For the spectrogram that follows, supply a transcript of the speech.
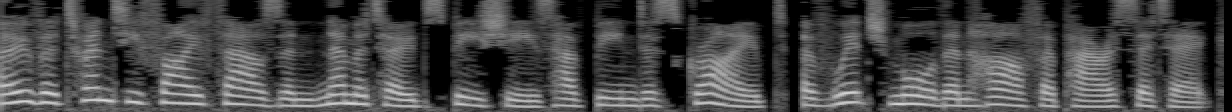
Over 25,000 nematode species have been described, of which more than half are parasitic.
